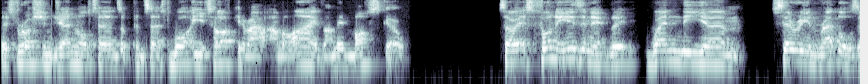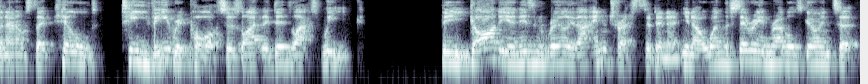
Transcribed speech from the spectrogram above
This Russian general turns up and says, What are you talking about? I'm alive. I'm in Moscow. So it's funny, isn't it, that when the um, Syrian rebels announced they've killed TV reporters like they did last week, the Guardian isn't really that interested in it. You know, when the Syrian rebels go into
